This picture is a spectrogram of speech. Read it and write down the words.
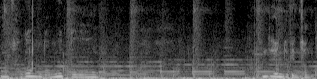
어, 조경도 너무 예쁘고 컨디션도 괜찮고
